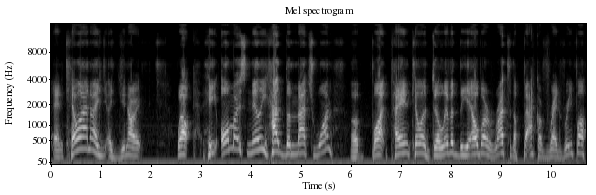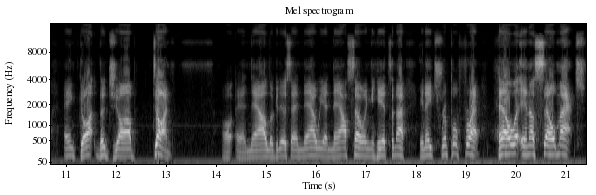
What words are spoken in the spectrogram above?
and Killer Anime. You know, well, he almost nearly had the match won, uh, but Painkiller delivered the elbow right to the back of Red Reaper and got the job done. Oh, and now look at this, and now we are now selling here tonight in a triple threat Hell in a Cell match.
